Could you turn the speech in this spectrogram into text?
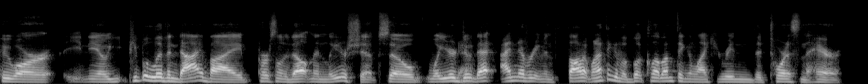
who are you know people live and die by personal development and leadership. So what you're yeah. doing that I never even thought of when I think of a book club, I'm thinking like you're reading the Tortoise and the Hare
